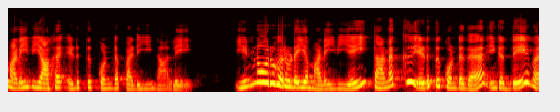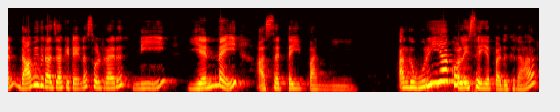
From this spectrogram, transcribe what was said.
மனைவியாக எடுத்துக்கொண்டபடியினாலே. இன்னொருவருடைய மனைவியை தனக்கு எடுத்துக்கொண்டதை இங்க தேவன் தாவீது ராஜா கிட்ட என்ன சொல்றாரு? நீ என்னை அசட்டை பண்ணி. அங்கு உரியா கொலை செய்யப்படுகிறார்.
